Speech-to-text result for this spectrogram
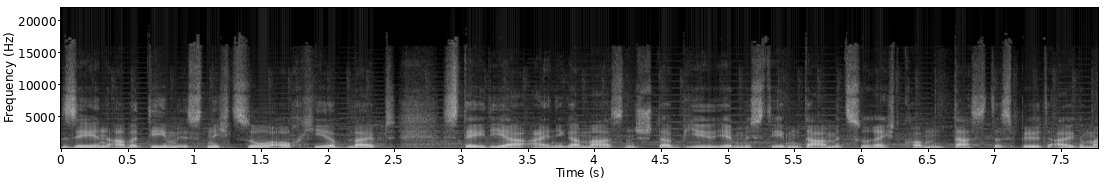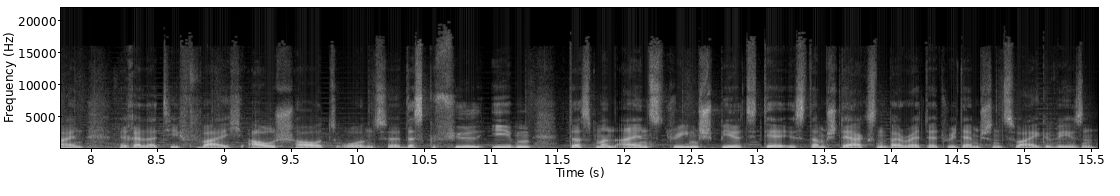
sehen, aber dem ist nicht so. Auch hier bleibt Stadia einigermaßen stabil. Ihr müsst eben damit zurechtkommen, dass das Bild allgemein relativ weich ausschaut und äh, das Gefühl eben, dass man einen Stream spielt, der ist am stärksten bei Red Dead Redemption 2 gewesen.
